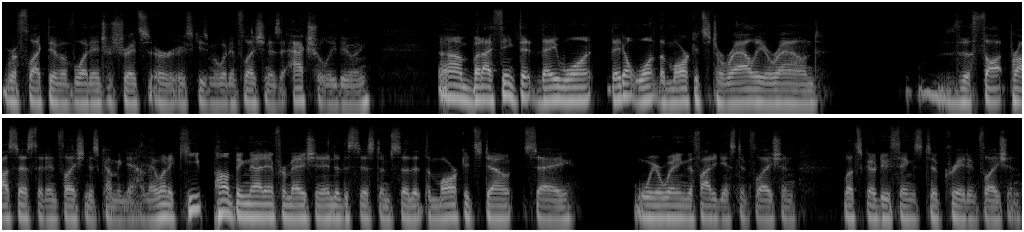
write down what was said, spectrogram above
reflective of what interest rates or, excuse me, what inflation is actually doing. Um, but I think that they want, they don't want the markets to rally around the thought process that inflation is coming down. They want to keep pumping that information into the system so that the markets don't say, we're winning the fight against inflation. Let's go do things to create inflation.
